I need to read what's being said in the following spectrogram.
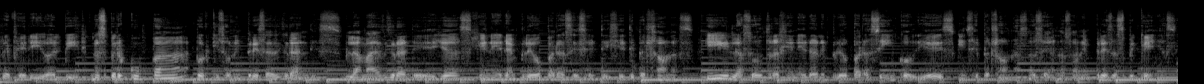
referido al vidrio. Nos preocupa porque son empresas grandes. La más grande de ellas genera empleo para 67 personas y las otras generan empleo para 5, 10, 15 personas, o sea, no son empresas pequeñas.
